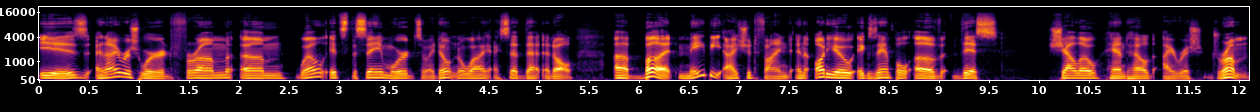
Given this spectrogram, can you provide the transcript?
is an Irish word from, um, well, it's the same word, so I don't know why I said that at all. Uh, but maybe I should find an audio example of this shallow handheld Irish drum.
